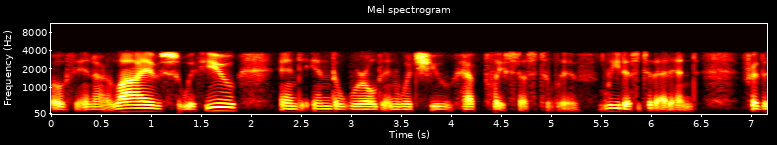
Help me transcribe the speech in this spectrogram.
both in our lives with you and in the world in which you have placed us to live. Lead us to that end, for the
